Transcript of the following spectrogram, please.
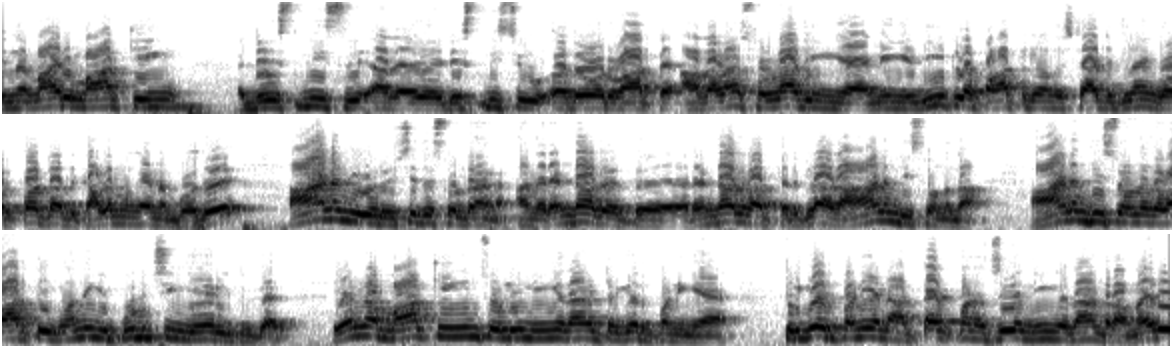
இந்த மாதிரி மார்க்கிங் டிஸ்மிஸ் அதை டிஸ்மிஸ் அது ஒரு வார்த்தை அதெல்லாம் சொல்லாதீங்க. நீங்க வீட்டில் பார்த்துட்டு வந்த ஸ்ட்ராட்டஜிலாம் ஒர்க் அவுட் அது கிளம்புங்கன்னும் போது ஆனந்தி ஒரு விஷயத்த சொல்றாங்க. அந்த ரெண்டாவது ரெண்டாவது வார்த்தை இருக்குல்ல அது ஆனந்தி சொன்னதான். ஆனந்தி சொன்னத வார்த்தைக்கு வந்து இங்க புடிச்சு இங்க ஏறிட்டு இருக்காரு. எங்க மார்க்கிங்னு சொல்லி நீங்க தான் ட்ரிகர் பண்ணீங்க. ட்ரிகர் பண்ணி என்ன அட்டாக் பண்ண வச்சது நீங்க தான்ற மாதிரி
